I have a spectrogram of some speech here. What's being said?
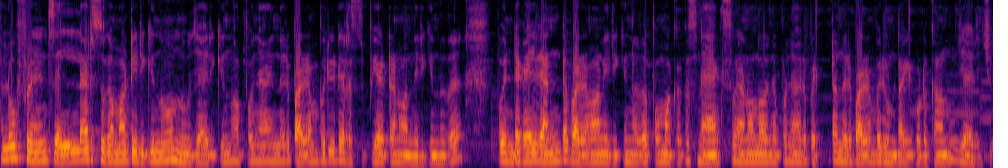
ഹലോ ഫ്രണ്ട്സ് എല്ലാവരും സുഖമായിട്ടിരിക്കുന്നു എന്ന് വിചാരിക്കുന്നു. അപ്പോൾ ഞാൻ ഇന്നൊരു പഴംപൊരിയുടെ റെസിപ്പി ആയിട്ടാണ് വന്നിരിക്കുന്നത്. അപ്പോൾ എന്റെ കയ്യിൽ രണ്ട് പഴമാണ് ഇരിക്കുന്നത്. അപ്പോൾ മക്കൾക്ക് സ്നാക്സ് വേണമെന്ന് പറഞ്ഞപ്പോൾ ഞാനൊരു പെട്ടെന്നൊരു പഴംപൊരി ഉണ്ടാക്കി കൊടുക്കാമെന്ന് വിചാരിച്ചു.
